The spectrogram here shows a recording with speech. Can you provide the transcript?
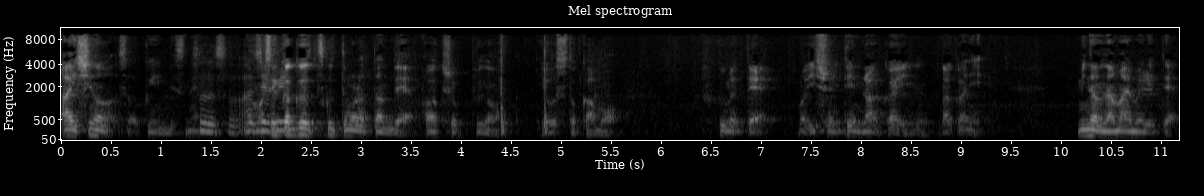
あ石の作品ですね。そうそうまあ味見。せっかく作ってもらったんでワークショップの様子とかも含めて、まあ、一緒に展覧会の中にみんなの名前も入れて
